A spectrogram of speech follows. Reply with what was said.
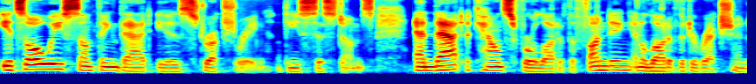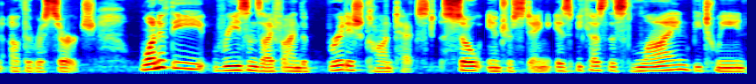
it's always something that is structuring these systems. And that accounts for a lot of the funding and a lot of the direction of the research. One of the reasons I find the British context so interesting is because this line between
